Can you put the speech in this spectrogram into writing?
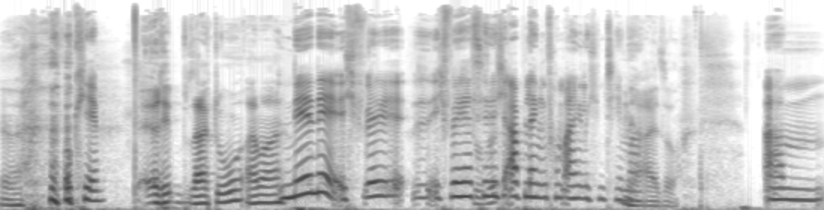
Okay. Äh, Sag du einmal. Nee, nee, ich will, ich will jetzt Du hier nicht ablenken vom eigentlichen Ja, Thema. also. Ähm,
